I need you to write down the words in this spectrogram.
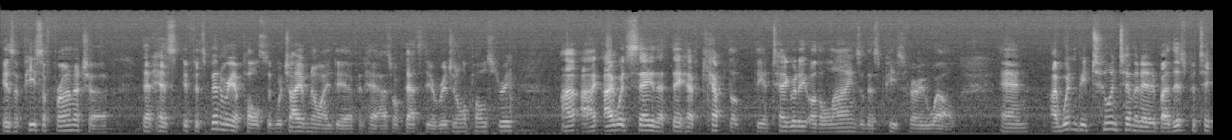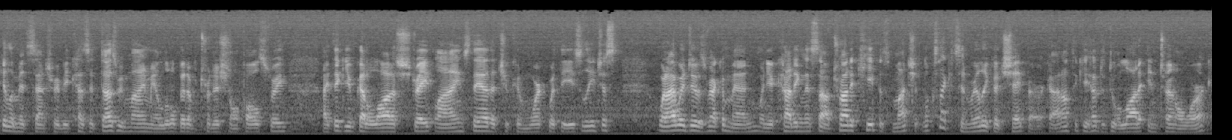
is a piece of furniture that has, if it's been reupholstered, which I have no idea if it has, or if that's the original upholstery, I, I, I would say that they have kept the, the integrity or the lines of this piece very well. And I wouldn't be too intimidated by this particular mid-century because it does remind me a little bit of traditional upholstery. I think you've got a lot of straight lines there that you can work with easily. Just what I would do is recommend when you're cutting this out, try to keep as much, it looks like it's in really good shape, Erica. I don't think you have to do a lot of internal work.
